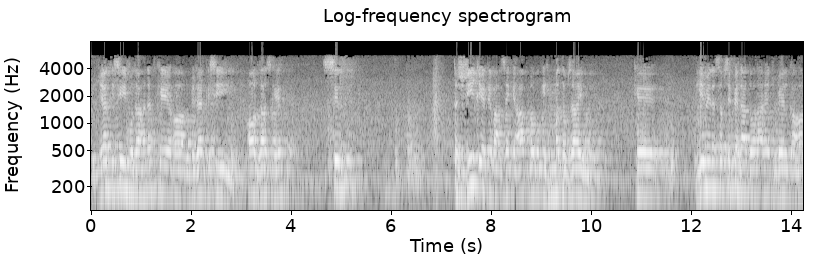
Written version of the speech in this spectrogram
بغیر کسی مداحنت کے اور بغیر کسی اور غرض کے، صرف تشریح کے اعتبار سے کہ آپ لوگوں کی ہمت افزائی ہو کہ یہ میرا سب سے پہلا دورہ ہے جبیل کا اور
